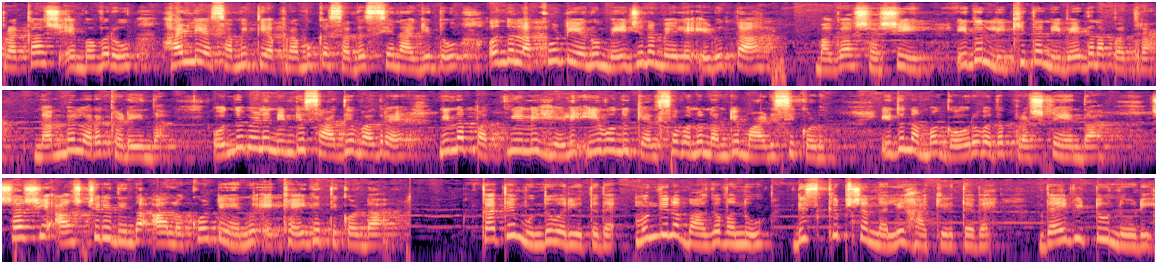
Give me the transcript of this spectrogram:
ಪ್ರಕಾಶ್ ಎಂಬವರು ಹಳ್ಳಿಯ ಸಮಿತಿಯ ಪ್ರಮುಖ ಸದಸ್ಯನಾಗಿದ್ದು, ಒಂದು ಲಕೋಟೆಯನ್ನು ಮೇಜಿನ ಮೇಲೆ ಇಡುತ್ತಾ, ಮಗ ಶಶಿ, ಇದು ಲಿಖಿತ ನಿವೇದನ ಪತ್ರ, ನಮ್ಮೆಲ್ಲರ ಕಡೆಯಿಂದ. ಒಂದು ವೇಳೆ ನಿನಗೆ ಸಾಧ್ಯವಾದರೆ ನಿನ್ನ ಪತ್ನಿಯಲ್ಲಿ ಹೇಳಿ ಈ ಒಂದು ಕೆಲಸವನ್ನು ನಮಗೆ ಮಾಡಿಸಿಕೊಡು. ಇದು ನಮ್ಮ ಗೌರವದ ಪ್ರಶ್ನೆ ಎಂದ ಶಶಿ ಆಶ್ಚರ್ಯದಿಂದ ಆ ಲಕೋಟೆಯನ್ನು ಕೈಗೆತ್ತಿಕೊಂಡ. ಕತೆ ಮುಂದುವರಿಯುತ್ತದೆ. ಮುಂದಿನ ಭಾಗವನ್ನು ಡಿಸ್ಕ್ರಿಪ್ಷನ್ನಲ್ಲಿ ಹಾಕಿರ್ತೇವೆ. ದಯವಿಟ್ಟು ನೋಡಿ.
